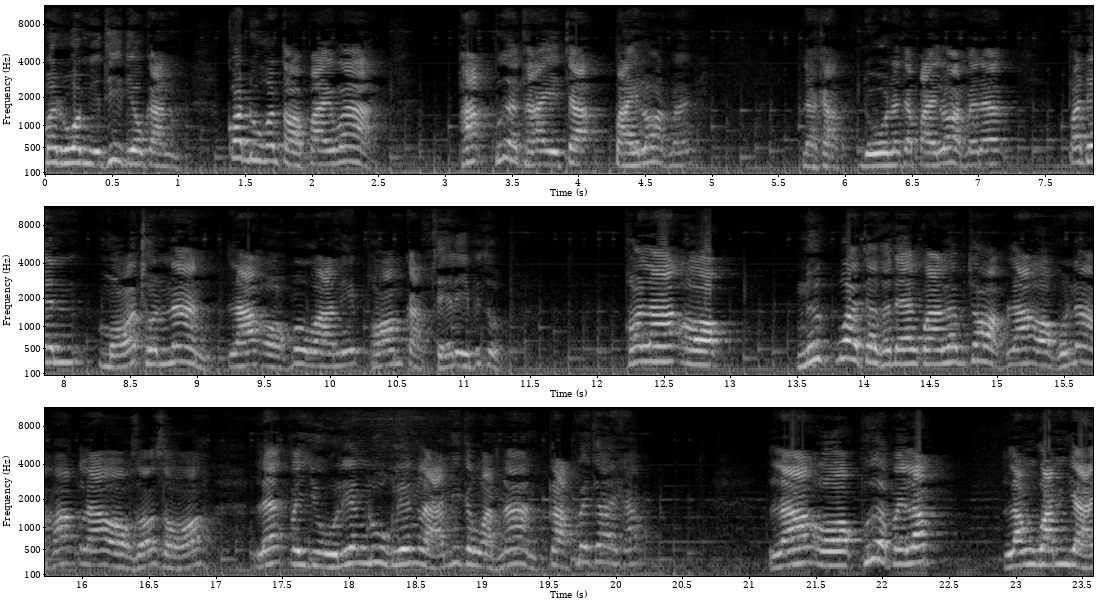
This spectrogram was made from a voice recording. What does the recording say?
มารวมอยู่ที่เดียวกัน ก็ดูกันต่อไปว่าพักเพื่อไทยจะไปรอดไหมนะครับ ดูนะจะไปรอดไหมนะ ประเด็นหมอชนน่านลาออกเมื่อวานนี้พร้อมกับเสรีพิสุทธิ์พอลาออกนึกว่าจะแสดงความรับผิดชอบ ลาออกหัวหน้าพักลาออกสสและไปอยู่เลี้ยงลูกเลี้ยงหลานที่จังหวัดน่านกลับไม่ใช่ครับ ลาออกเพื่อไปรับรางวัลใหญ่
